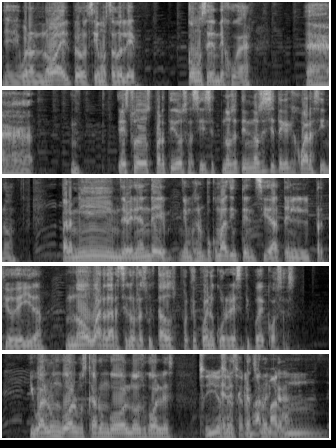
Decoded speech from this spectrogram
Eh, bueno, no a él, pero sí mostrándole cómo se deben de jugar. Ah, estos dos partidos así, se- no, se tiene, no sé si tenga que jugar así, ¿no? Para mí deberían de demostrar un poco más de intensidad en el partido de ida. No guardarse los resultados porque pueden ocurrir ese tipo de cosas. Igual un gol, buscar un gol, dos goles. Sí, o En sea, este armar, América- un,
